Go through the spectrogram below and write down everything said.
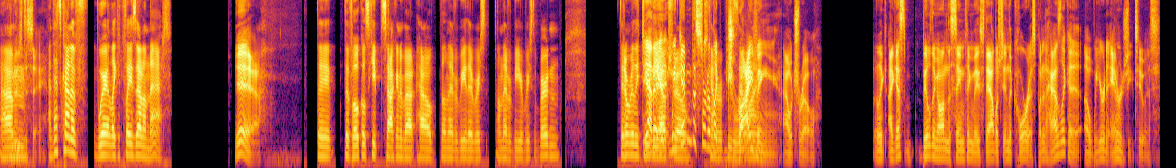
Um, who's to say? and that's kind of where like it plays out on that. Yeah. The the vocals keep talking about how they'll never be their Bruce, I'll never be your the Burden. They don't really do yeah, the they- outro. we get into this sort of like repeats that line. driving outro. Like I guess building on the same thing they established in the chorus, but it has like a, a weird energy to it.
